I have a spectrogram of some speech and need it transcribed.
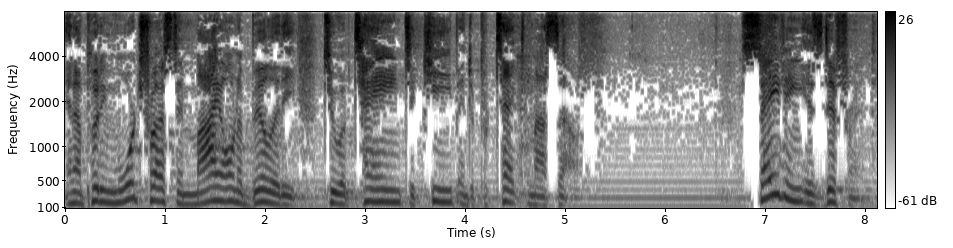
And I'm putting more trust in my own ability to obtain, to keep, and to protect myself. Saving is different.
